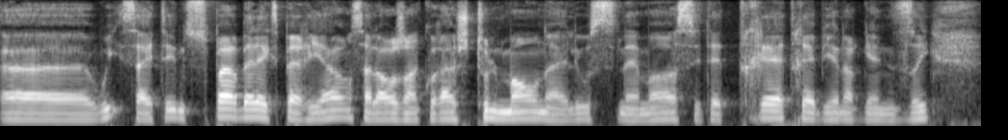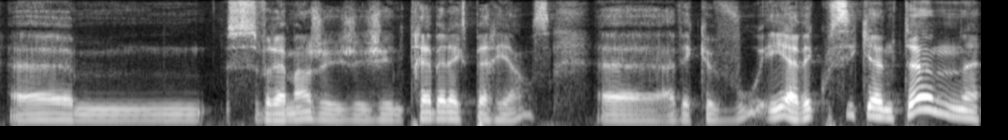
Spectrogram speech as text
euh, oui, ça a été une super belle expérience. Alors j'encourage tout le monde à aller au cinéma. C'était très très bien organisé. vraiment, j'ai une très belle expérience avec vous et avec aussi Kenton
